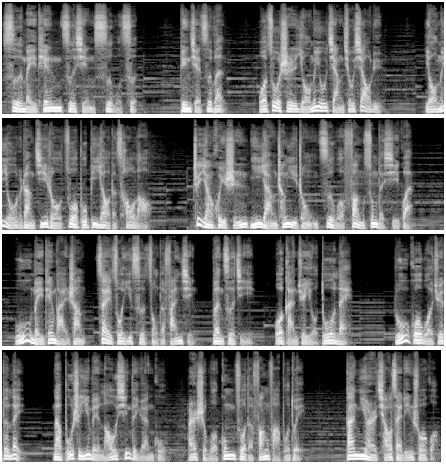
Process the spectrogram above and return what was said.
四、每天自省四五次。并且自问：我做事有没有讲求效率？有没有让肌肉做不必要的操劳？这样会使你养成一种自我放松的习惯。五每天晚上再做一次总的反省，问自己：我感觉有多累？如果我觉得累，那不是因为劳心的缘故，而是我工作的方法不对。丹尼尔·乔塞林说过：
